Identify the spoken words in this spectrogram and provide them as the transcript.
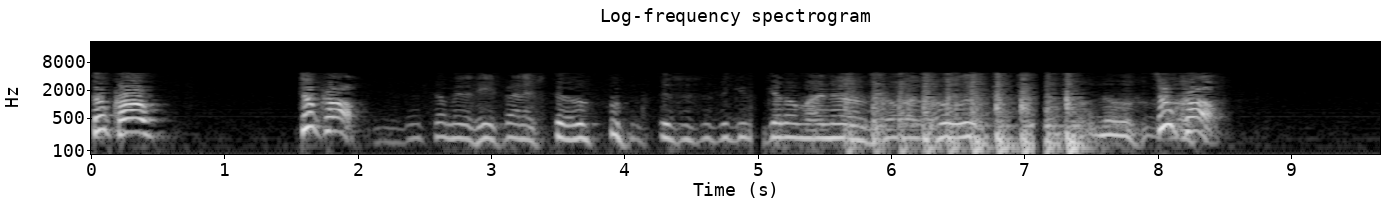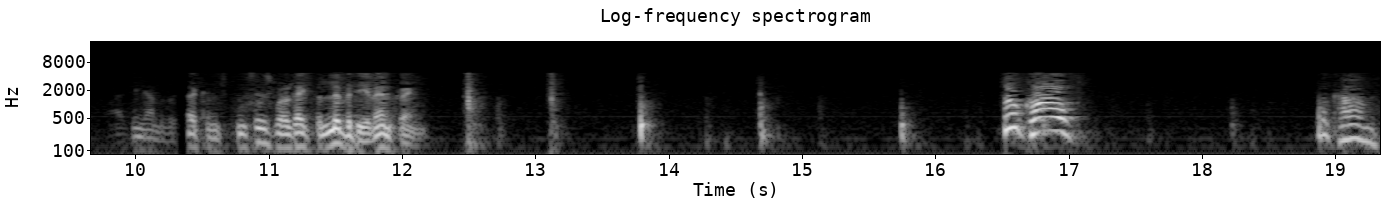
Tuco! Tuco! Don't tell me that he's vanished too. this is to get on my nerves. Oh, no. Tuco! I think under the circumstances, we'll take the liberty of entering. Tuco! Look, Holmes.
